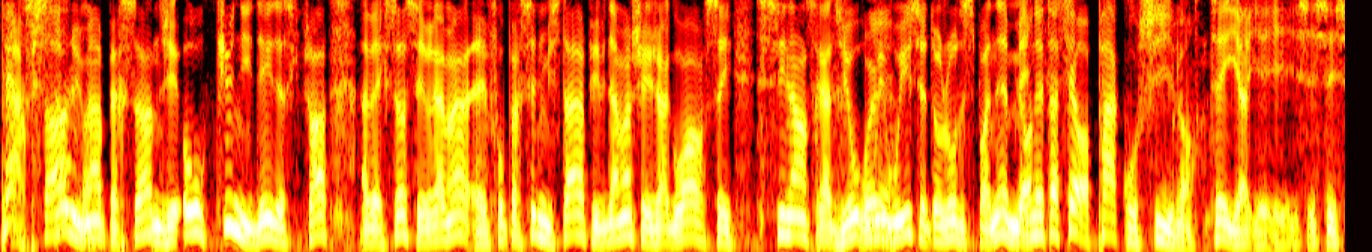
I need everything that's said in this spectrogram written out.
Personne? Absolument personne. J'ai aucune idée de ce qui se passe avec ça. C'est vraiment, il faut percer le mystère. Puis évidemment, chez Jaguar, c'est silence radio. Oui, oui, c'est toujours disponible. Mais, on est assez opaque aussi, là. Tu sais, c'est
